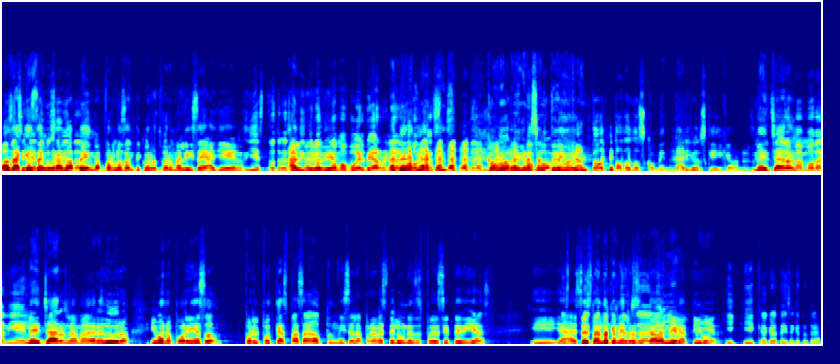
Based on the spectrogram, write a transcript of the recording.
O sea, Pensé que, seguro no dado. tengo por los anticuerpos, pero me la hice ayer. Y es otra vez Al el título. mediodía. ¿Cómo vuelve a arruinar el podcast? Daniel? ¿Cómo regresa el tema, Me güey? encantó todos los comentarios que dijeron. Me Se la echaron- mamó Daniel. me güey. echaron la madre duro. Y bueno, por eso, por el podcast pasado, pues me hice la prueba este lunes después de siete días. Y ya, ¿Este- estoy este esperando que me dé el sea, resultado ya ayer. negativo. Ayer. ¿Y, ¿Y a qué hora te dicen que te entrega?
